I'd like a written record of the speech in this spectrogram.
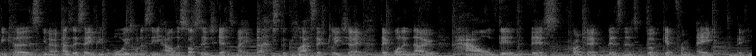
because, you know, as I say, people always want to see how the sausage gets made. That's the classic cliche. They want to know how did this project, business, book get from A to B.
